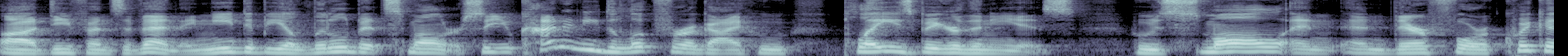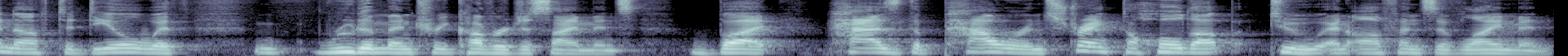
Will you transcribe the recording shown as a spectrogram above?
uh, defensive end. They need to be a little bit smaller. So you kind of need to look for a guy who plays bigger than he is who's small and and therefore quick enough to deal with rudimentary coverage assignments, but has the power and strength to hold up to an offensive lineman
